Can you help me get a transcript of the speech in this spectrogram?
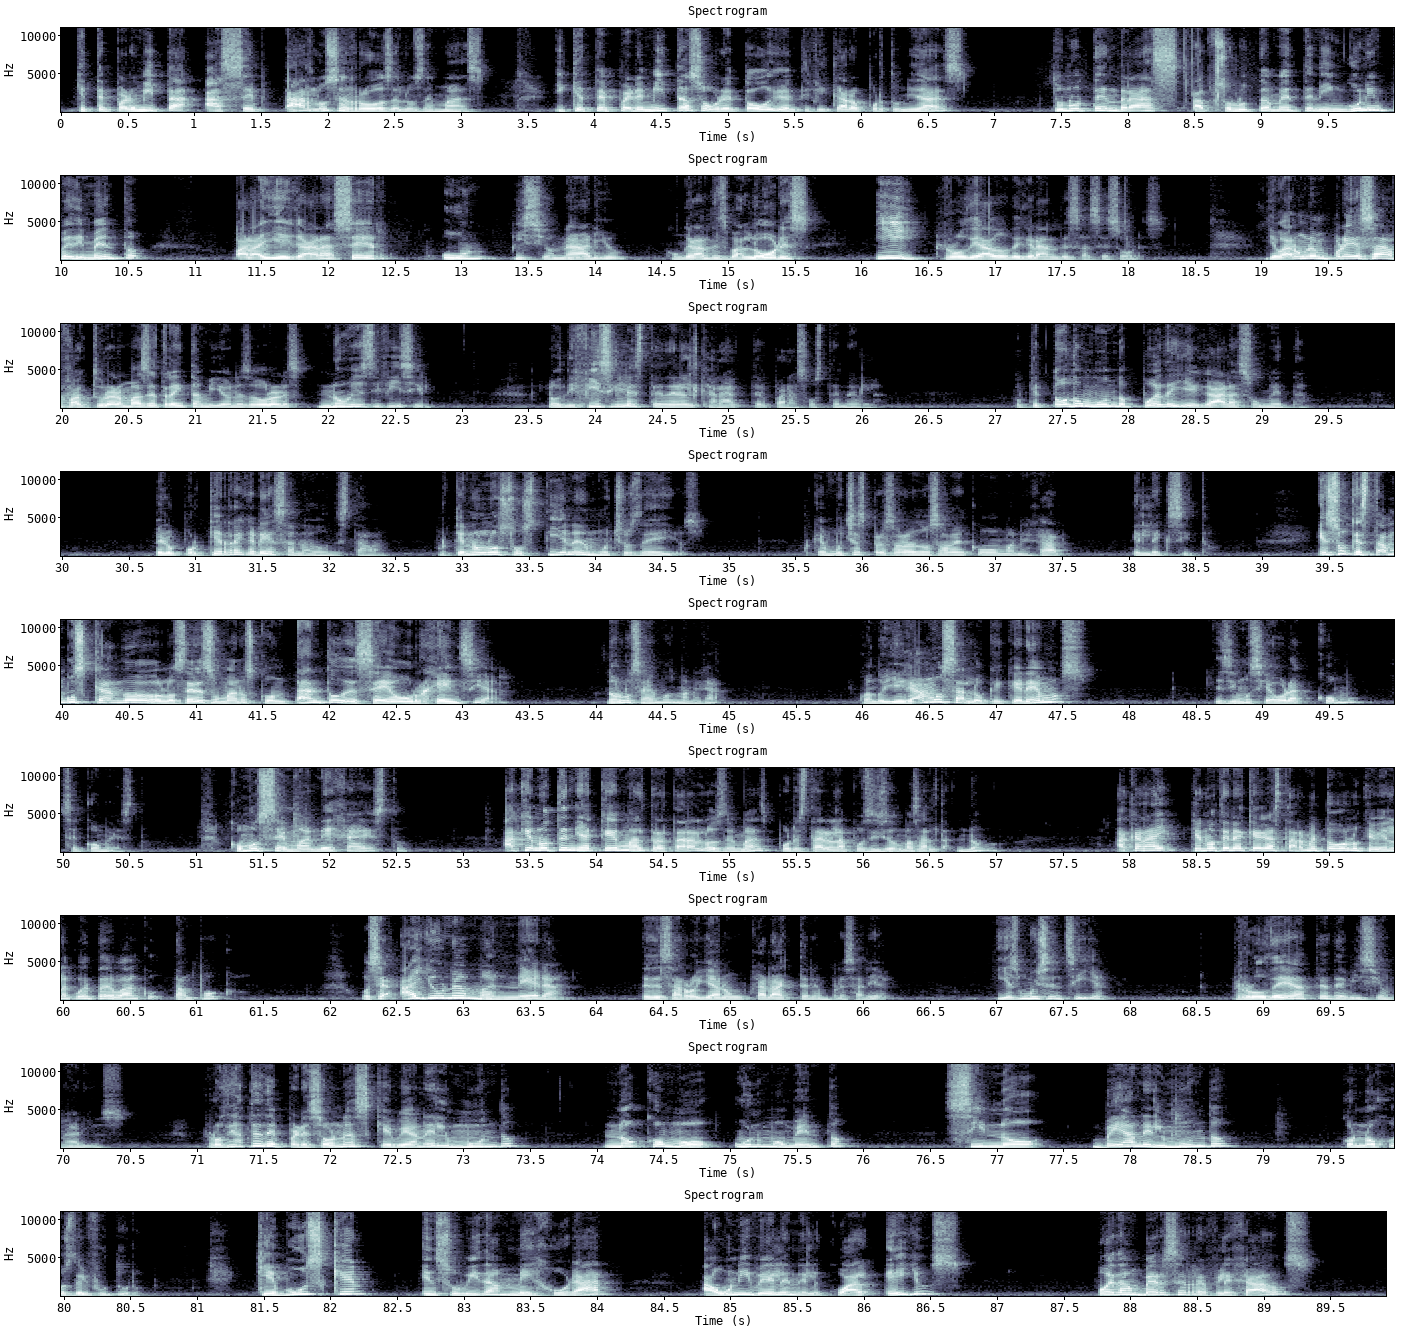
que te permita aceptar los errores de los demás y que te permita sobre todo identificar oportunidades, tú no tendrás absolutamente ningún impedimento para llegar a ser un visionario con grandes valores y rodeado de grandes asesores. Llevar una empresa a facturar más de 30 millones de dólares no es difícil. Lo difícil es tener el carácter para sostenerla. Porque todo mundo puede llegar a su meta. Pero ¿por qué regresan a donde estaban? ¿Por qué no lo sostienen muchos de ellos? Que muchas personas no saben cómo manejar el éxito. Eso que están buscando los seres humanos con tanto deseo, urgencia, no lo sabemos manejar. Cuando llegamos a lo que queremos, decimos, ¿y ahora cómo se come esto? ¿Cómo se maneja esto? ¿A que no tenía que maltratar a los demás por estar en la posición más alta? No. Ah, caray, que no tenía que gastarme todo lo que vi en la cuenta de banco? Tampoco. O sea, hay una manera de desarrollar un carácter empresarial. Y es muy sencilla. Rodéate de visionarios. Rodéate de personas que vean el mundo no como un momento, sino vean el mundo con ojos del futuro. Que busquen en su vida mejorar a un nivel en el cual ellos puedan verse reflejados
